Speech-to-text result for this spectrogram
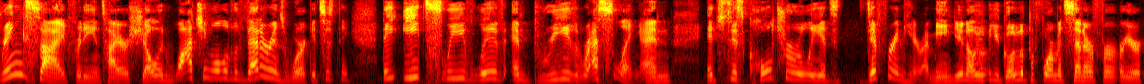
ringside for the entire show and watching all of the veterans work. It's just they, they eat, sleep, live, and breathe wrestling, and it's just culturally it's different here. I mean, you know, you go to the performance center for your,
